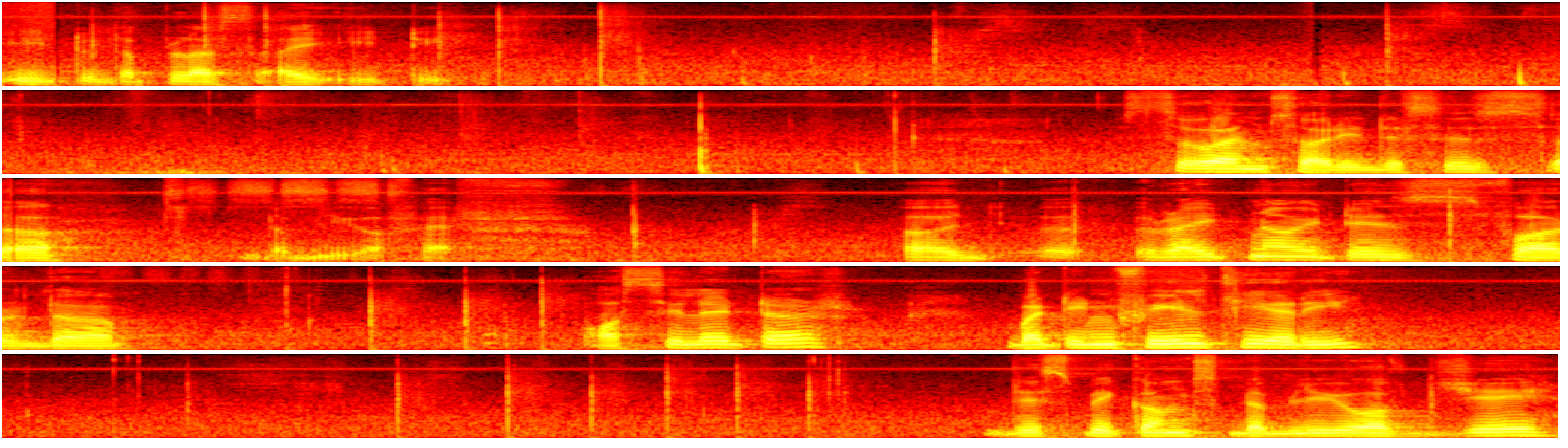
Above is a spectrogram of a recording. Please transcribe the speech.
e to the plus iet. So, I am sorry this is uh, W of f. Uh, uh, right now it is for the oscillator, but in field theory this becomes W of j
